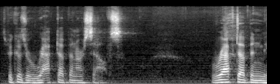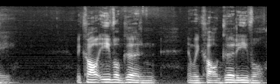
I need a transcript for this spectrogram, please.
It's because we're wrapped up in ourselves, wrapped up in me. We call evil good and, and we call good evil.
